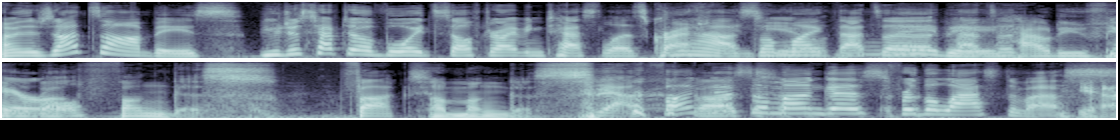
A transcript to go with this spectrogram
I mean, there's not zombies. You just have to avoid self-driving Teslas crashing Yeah, into so I'm you. like, that's maybe. a that's a How do you feel peril. about fungus Fucked. among us? Yeah, fungus among us for The Last of Us. Yeah,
